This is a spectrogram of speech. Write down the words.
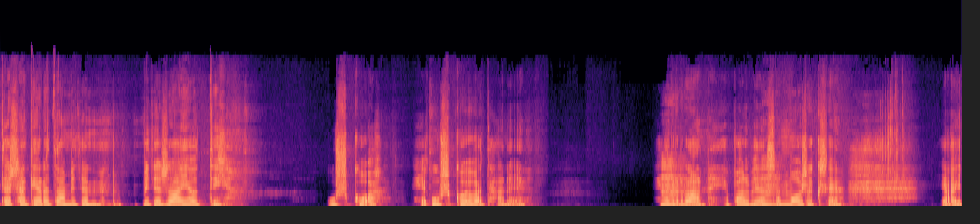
tässä kerrotaan, miten, miten se aiheutti uskoa. He uskoivat häneen Herraan mm. ja palvelijansa mm. Moosekseen ja,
